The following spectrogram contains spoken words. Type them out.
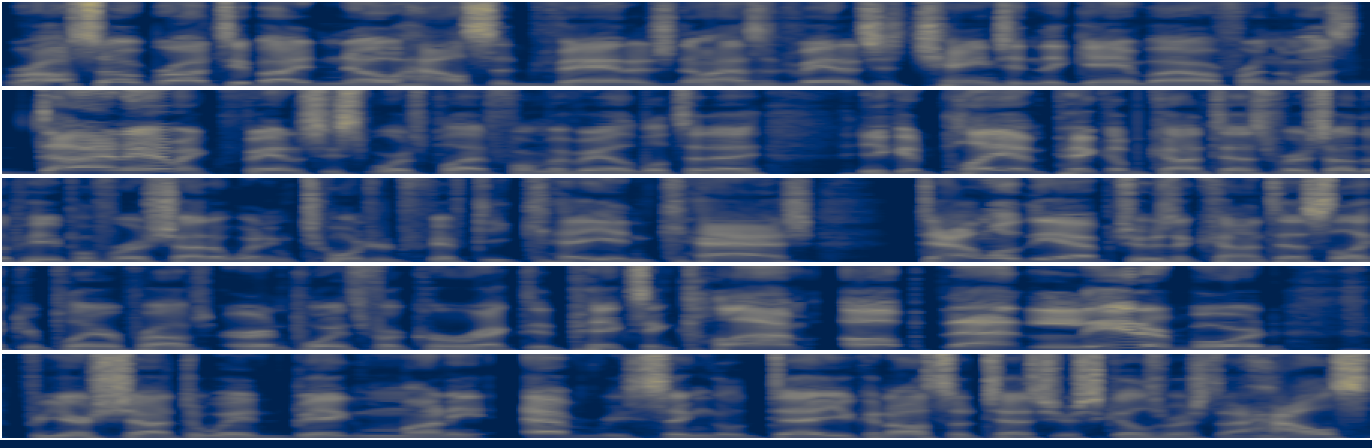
We're also brought to you by No House Advantage. No House Advantage is changing the game by offering the most dynamic fantasy sports platform available today. You can play and pick up contests versus other people for a shot at winning 250K in cash. Download the app, choose a contest, select your player props, earn points for corrected picks, and climb up that leaderboard for your shot to win big money every single day. You can also test your skills versus the house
